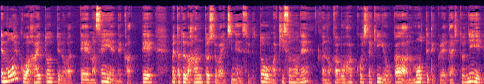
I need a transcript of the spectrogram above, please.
でもう一個は配当っていうのがあって、まあ、1000円で買って、まあ、例えば半年とか1年すると、まあ、基礎のねあの株を発行した企業があの持っててくれた人に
